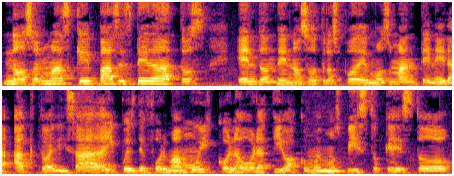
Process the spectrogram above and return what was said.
no son más que bases de datos en donde nosotros podemos mantener actualizada y pues de forma muy colaborativa, como hemos visto que es todo,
